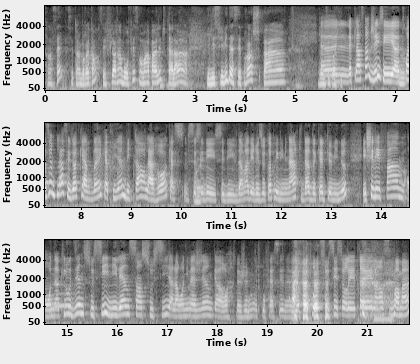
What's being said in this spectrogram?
Français, c'est un Breton, c'est Florent Beaufils. On va en parler tout à l'heure. Il est suivi d'assez proche par euh, le classement que j'ai, j'ai euh, mm. troisième place, Elliot Cardin, quatrième, Victor Larocque. C'est évidemment des résultats préliminaires qui datent de quelques minutes. Et chez les femmes, on a Claudine Souci et Mylène Sans Souci. Alors, on imagine que oh, le jeu de mots est trop facile. Il n'y a pas trop de soucis sur les trails en ce moment.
